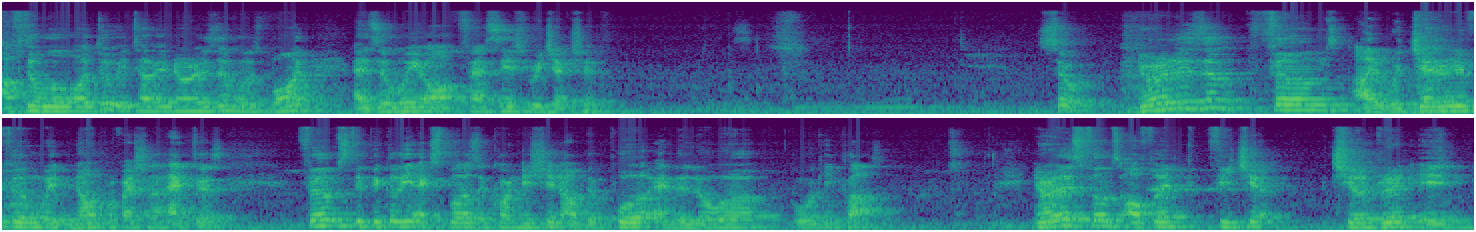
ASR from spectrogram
After World War II, Italian Neorealism was born as a way of fascist rejection. So, Neorealism films are were generally filmed with non-professional actors. Films typically explore the condition of the poor and the lower working class. Neorealist films often feature children in,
